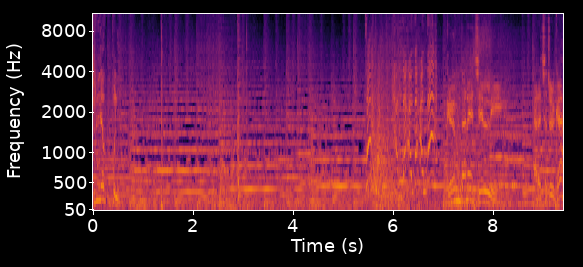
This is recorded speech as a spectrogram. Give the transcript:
실력뿐이. 간다 간다 간다 금단의 진리 가르쳐 줄까?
